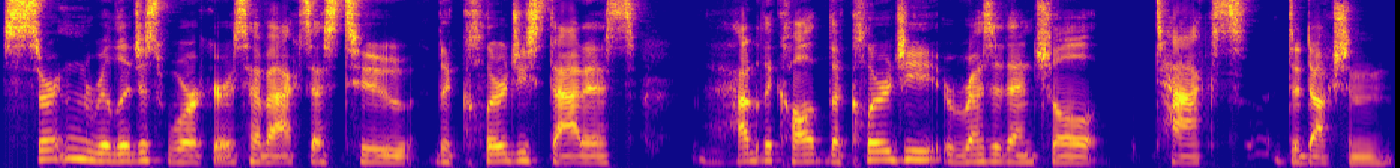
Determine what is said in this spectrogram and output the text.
certain religious workers have access to the clergy status how do they call it? The clergy residential tax deduction.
